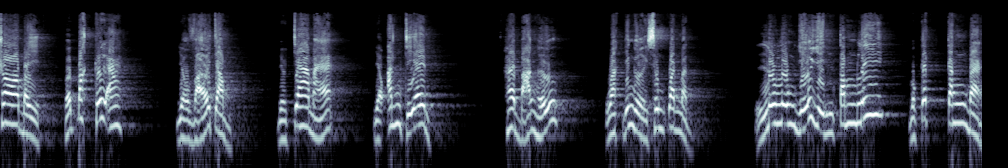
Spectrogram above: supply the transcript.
so bì với bất cứ ai dù vợ chồng dù cha mẹ dù anh chị em, hay bạn hữu hoặc những người xung quanh mình. Luôn luôn giữ gìn tâm lý một cách cân bằng,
